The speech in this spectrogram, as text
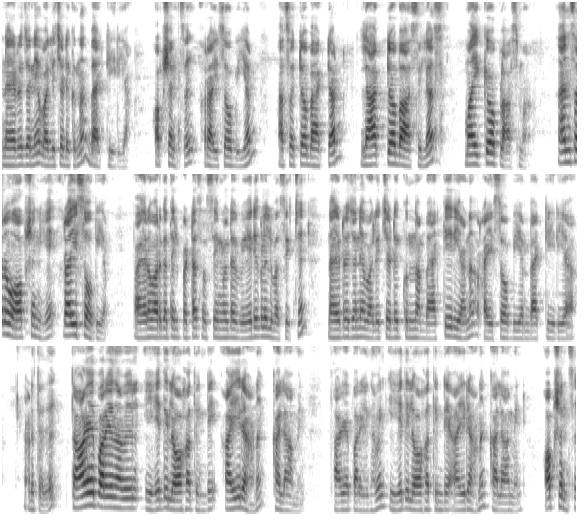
നൈട്രജനെ വലിച്ചെടുക്കുന്ന bacteria. Options rhizobium azotobacter lactobacillus mycoplasma. Answer option A rhizobium. പയറുവർഗത്തിൽപ്പെട്ട സസ്യങ്ങളുടെ വേരുകളിൽ വസിച്ച് നൈട്രജനെ വലിച്ചെടുക്കുന്ന ബാക്ടീരിയയാണ് റൈസോബിയം ബാക്ടീരിയ. അടുത്തത് താഴെ പറയുന്നവയിൽ ഏത് ലോഹത്തിന്റെ അയിരാണ് കലാമിൻ? താഴെ പറയുന്നവയിൽ ഏത് ലോഹത്തിന്റെ അയിരാണ് calamine? Options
